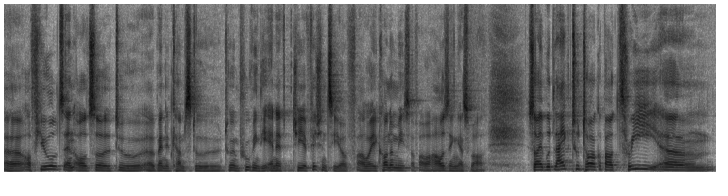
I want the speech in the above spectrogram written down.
uh, of fuels and also to uh, when it comes to, to improving the energy efficiency of our economies, of our housing as well. So I would like to talk about three, um,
